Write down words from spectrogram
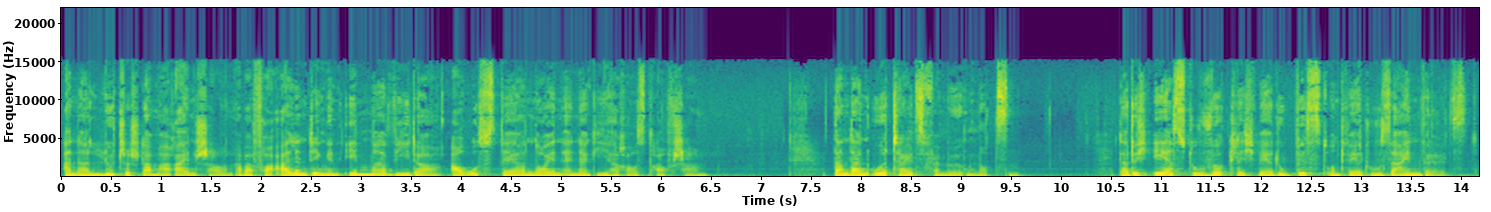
analytisch da mal reinschauen, aber vor allen Dingen immer wieder aus der neuen Energie heraus draufschauen. Dann dein Urteilsvermögen nutzen. Dadurch ehrst du wirklich, wer du bist und wer du sein willst.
